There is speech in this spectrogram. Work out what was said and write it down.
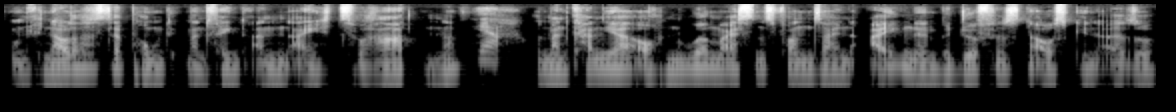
Und genau das ist der Punkt. Man fängt an, eigentlich zu raten. Ne? Ja. Und man kann ja auch nur meistens von seinen eigenen Bedürfnissen ausgehen. Also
